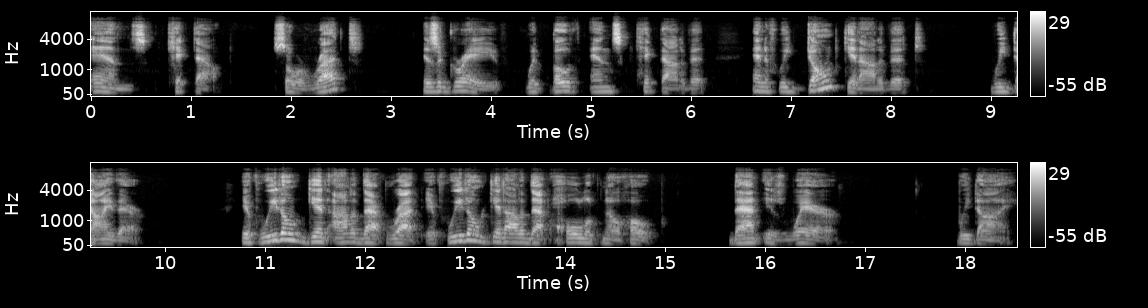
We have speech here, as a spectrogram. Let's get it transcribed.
ends kicked out. So a rut is a grave with both ends kicked out of it. And if we don't get out of it, we die there. If we don't get out of that rut, if we don't get out of that hole of no hope, that is where we die.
